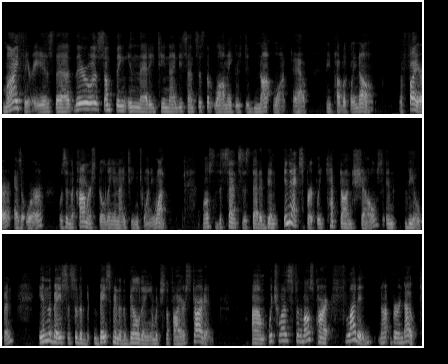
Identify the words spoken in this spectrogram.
My theory is that there was something in that 1890 census that lawmakers did not want to have be publicly known. The fire, as it were, was in the Commerce Building in 1921. Most of the census that had been inexpertly kept on shelves in the open in the basis of the basement of the building in which the fire started, um, which was for the most part flooded, not burned out.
